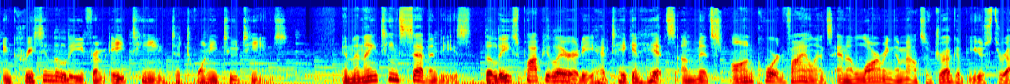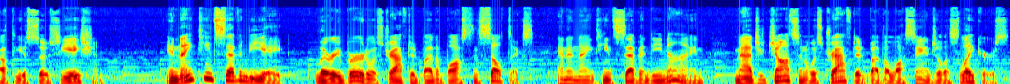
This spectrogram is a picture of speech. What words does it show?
increasing the league from 18 to 22 teams. In the 1970s, the league's popularity had taken hits amidst on court violence and alarming amounts of drug abuse throughout the association. In 1978, Larry Bird was drafted by the Boston Celtics, and in 1979, Magic Johnson was drafted by the Los Angeles Lakers.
